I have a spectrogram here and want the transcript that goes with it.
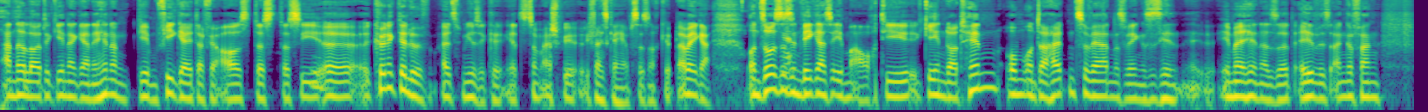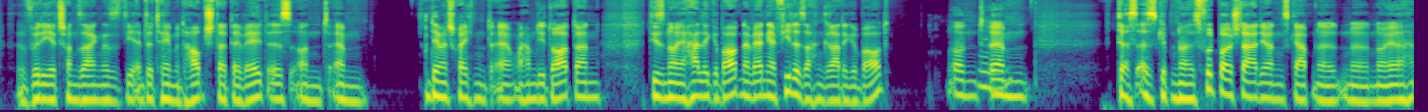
andere Leute gehen da gerne hin und geben viel Geld dafür aus, dass, dass sie mhm. äh, König der Löwen als Musical jetzt zum Beispiel, ich weiß gar nicht, ob es das noch gibt, aber egal. Und so ist es ja. in Vegas eben auch. Die gehen dorthin, um unterhalten zu werden. Deswegen ist es hier äh, immerhin, also hat Elvis angefangen, würde ich jetzt schon sagen, dass es die Entertainment-Hauptstadt der Welt ist und ähm, Dementsprechend äh, haben die dort dann diese neue Halle gebaut. Und da werden ja viele Sachen gerade gebaut. Und mhm. ähm, das, also es gibt ein neues Footballstadion, es gab eine, eine neue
